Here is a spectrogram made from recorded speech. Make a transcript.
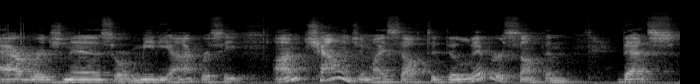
averageness or mediocrity. I'm challenging myself to deliver something that's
